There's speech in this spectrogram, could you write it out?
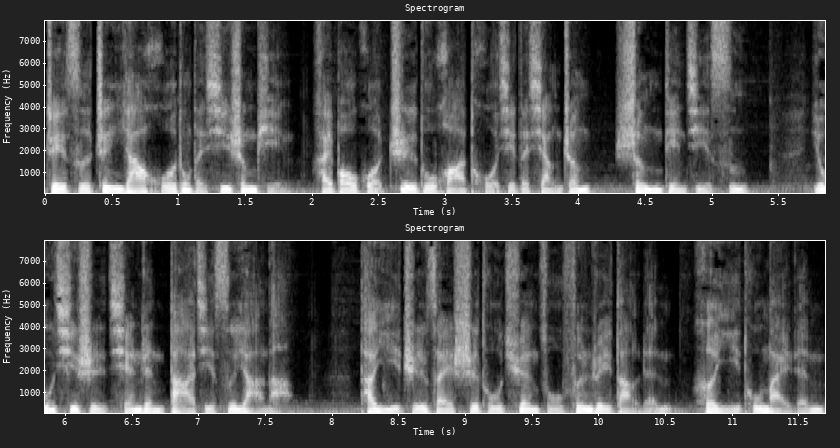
这次镇压活动的牺牲品还包括制度化妥协的象征——圣殿祭司，尤其是前任大祭司亚纳，他一直在试图劝阻奋锐党人和以图买人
